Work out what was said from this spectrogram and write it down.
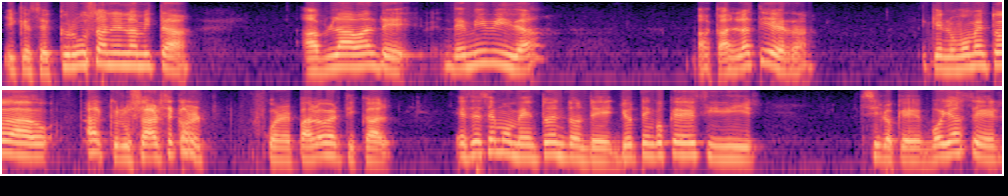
y que se cruzan en la mitad, hablaban de, de mi vida acá en la tierra, que en un momento dado, al cruzarse con el, con el palo vertical, es ese momento en donde yo tengo que decidir si lo que voy a hacer,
